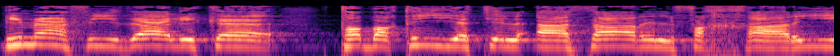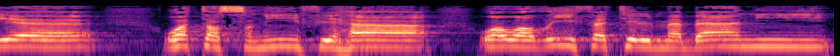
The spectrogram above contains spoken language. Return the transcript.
بما في ذلك طبقية الآثار الفخارية وتصنيفها ووظيفة المباني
